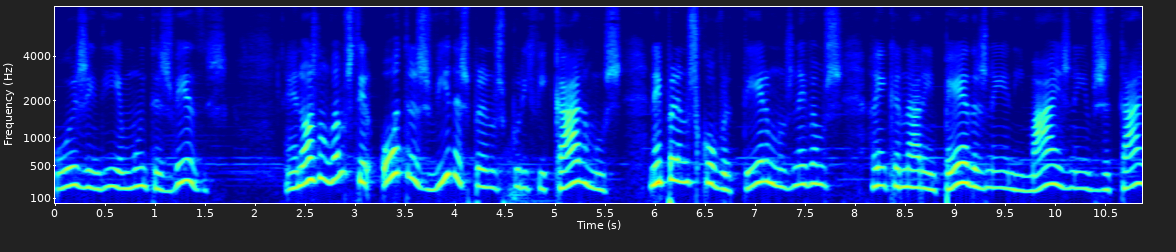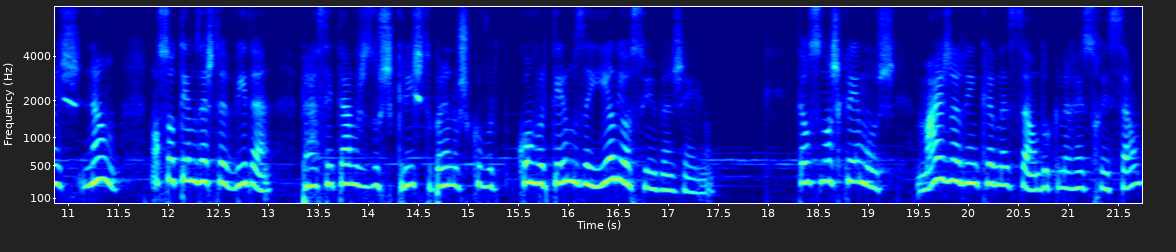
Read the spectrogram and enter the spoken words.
hoje em dia muitas vezes. É, nós não vamos ter outras vidas para nos purificarmos, nem para nos convertermos, nem vamos reencarnar em pedras, nem animais, nem em vegetais. Não, nós só temos esta vida para aceitarmos Jesus Cristo, para nos convertermos a Ele e ao seu Evangelho. Então, se nós queremos mais na reencarnação do que na ressurreição,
